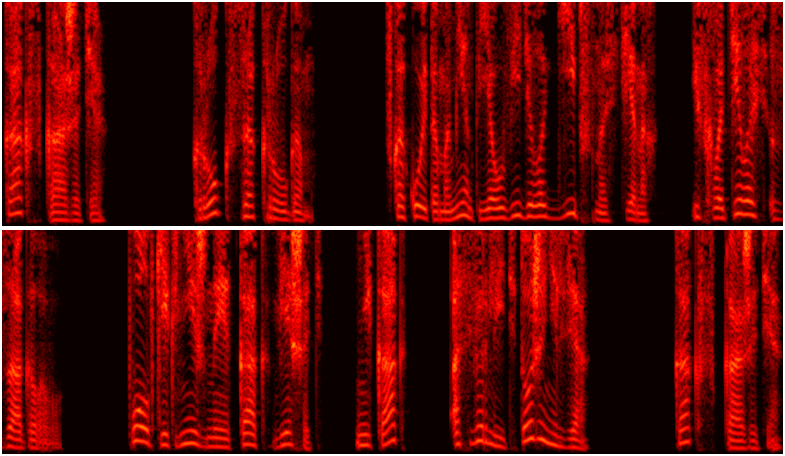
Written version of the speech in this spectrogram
Как скажете. Круг за кругом. В какой-то момент я увидела гипс на стенах и схватилась за голову. Полки книжные как вешать? Никак? А сверлить тоже нельзя? Как скажете.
